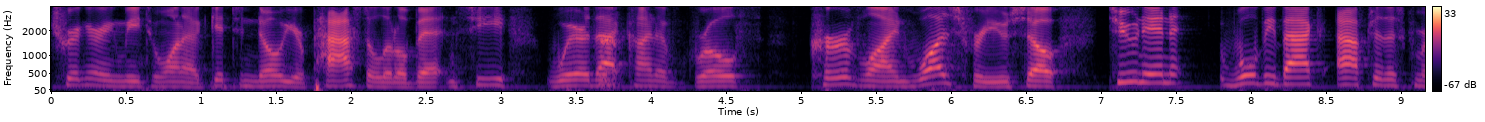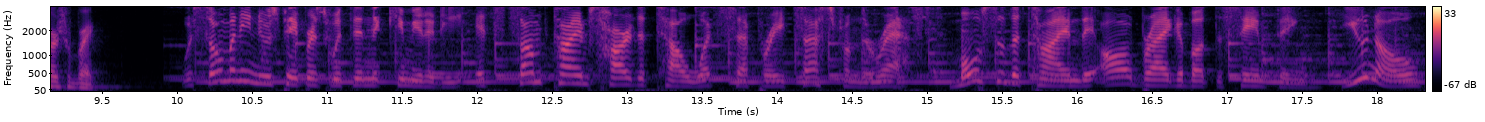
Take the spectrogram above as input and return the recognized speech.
triggering me to want to get to know your past a little bit and see where that kind of growth curve line was for you. So tune in. We'll be back after this commercial break. With so many newspapers within the community, it's sometimes hard to tell what separates us from the rest. Most of the time, they all brag about the same thing. You know,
